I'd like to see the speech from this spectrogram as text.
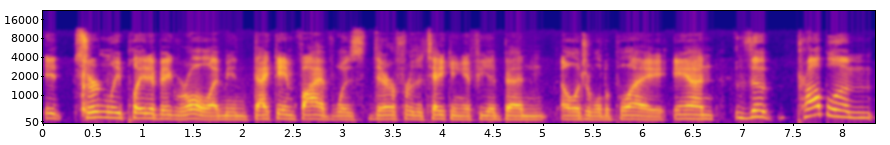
It certainly played a big role. I mean, that game five was there for the taking if he had been eligible to play. And the problem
